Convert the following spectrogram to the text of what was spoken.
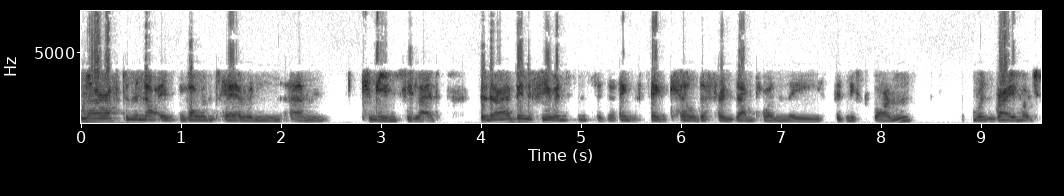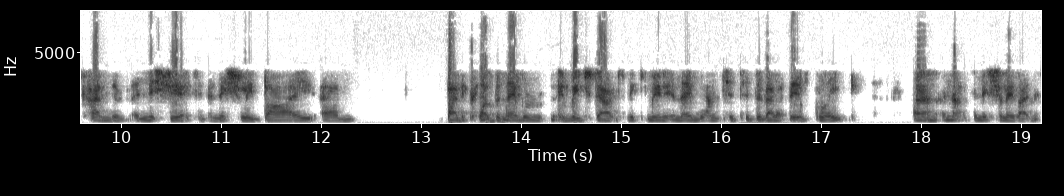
More often than not, it's volunteer and um, community led. So there have been a few instances, I think St Kilda, for example, and the Sydney Swans was very much kind of initiated initially by um, by the club, and they were they reached out to the community and they wanted to develop these groups. Um, and that's initially like the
